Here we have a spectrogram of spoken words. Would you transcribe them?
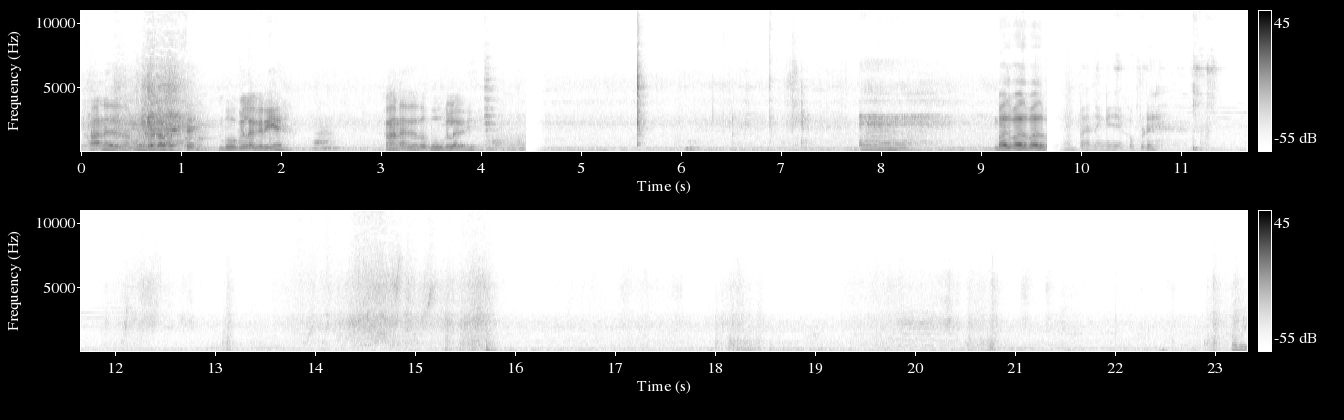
खाना दे दो मम्मी फटाफट से भूख लग रही है। खाना दे दो भूख लग रही है। बस बस बस हम पहनेंगे ये कपड़े अबे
